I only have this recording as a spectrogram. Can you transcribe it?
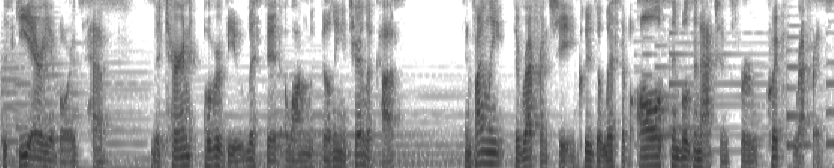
The ski area boards have the turn overview listed along with building and chairlift costs, and finally, the reference sheet includes a list of all symbols and actions for quick reference.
